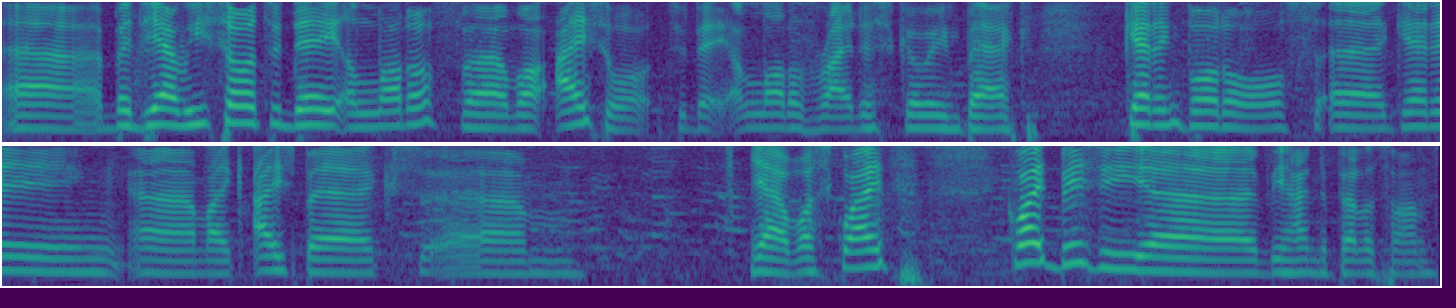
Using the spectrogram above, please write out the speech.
Uh, but yeah we saw today a lot of uh, well i saw today a lot of riders going back getting bottles uh, getting uh, like ice bags um, yeah it was quite quite busy uh, behind the peloton.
